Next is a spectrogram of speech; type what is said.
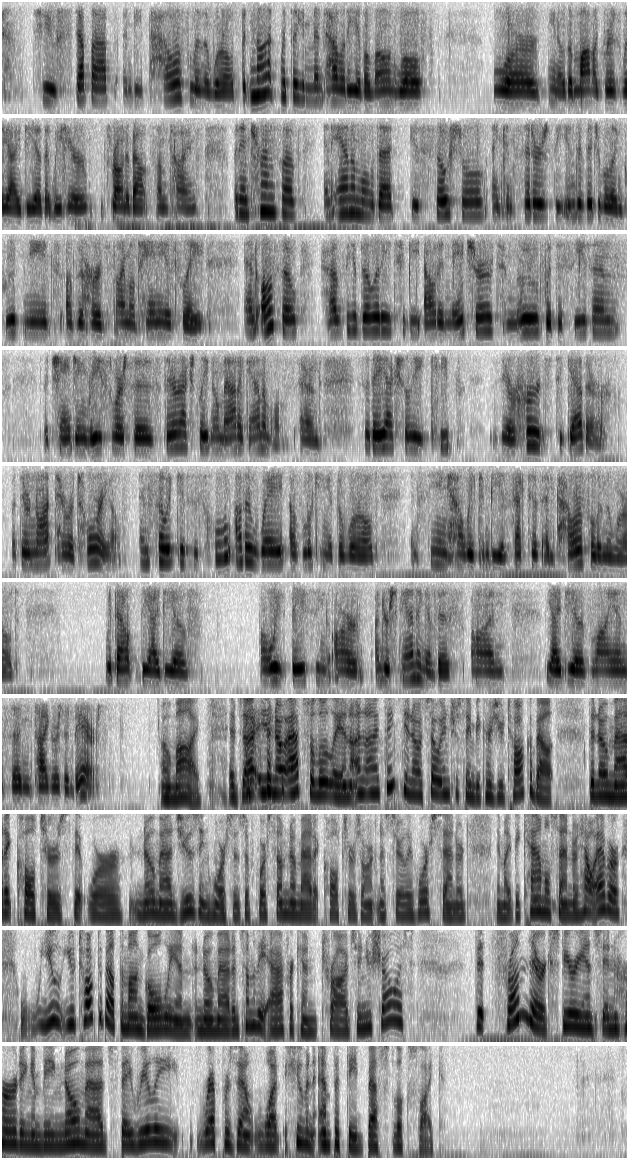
to step up and be powerful in the world, but not with the mentality of a lone wolf or, you know, the mama grizzly idea that we hear thrown about sometimes, but in terms of an animal that is social and considers the individual and group needs of the herd simultaneously, and also has the ability to be out in nature, to move with the seasons, the changing resources. They're actually nomadic animals, and so they actually keep their herds together, but they're not territorial. And so it gives this whole other way of looking at the world and seeing how we can be effective and powerful in the world without the idea of always basing our understanding of this on the idea of lions and tigers and bears. Oh my! It's uh, you know absolutely, and and I think you know it's so interesting because you talk about the nomadic cultures that were nomads using horses. Of course, some nomadic cultures aren't necessarily horse centered; they might be camel centered. However, you you talked about the Mongolian nomad and some of the African tribes, and you show us that from their experience in herding and being nomads, they really represent what human empathy best looks like.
